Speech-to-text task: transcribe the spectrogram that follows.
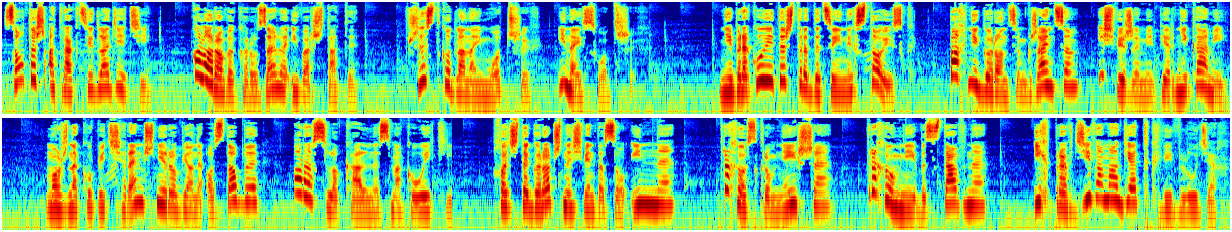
Są też atrakcje dla dzieci, kolorowe karuzele i warsztaty. Wszystko dla najmłodszych i najsłodszych. Nie brakuje też tradycyjnych stoisk. Pachnie gorącym grzańcem i świeżymi piernikami. Można kupić ręcznie robione ozdoby oraz lokalne smakołyki. Choć tegoroczne święta są inne, trochę skromniejsze, trochę mniej wystawne, ich prawdziwa magia tkwi w ludziach.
